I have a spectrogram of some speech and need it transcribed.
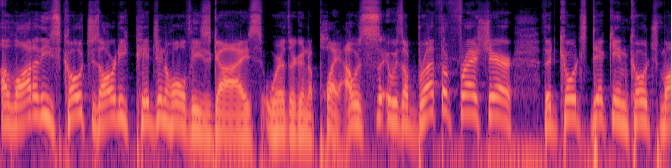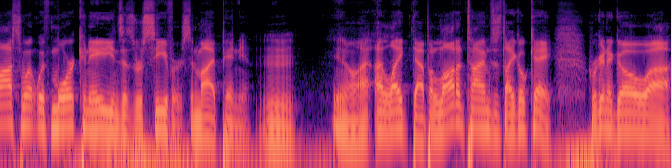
a lot of these coaches already pigeonhole these guys where they're going to play. I was it was a breath of fresh air that Coach Dickey and Coach Maas went with more Canadians as receivers, in my opinion. Mm. You know, I, I, like that, but a lot of times it's like, okay, we're going to go uh,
